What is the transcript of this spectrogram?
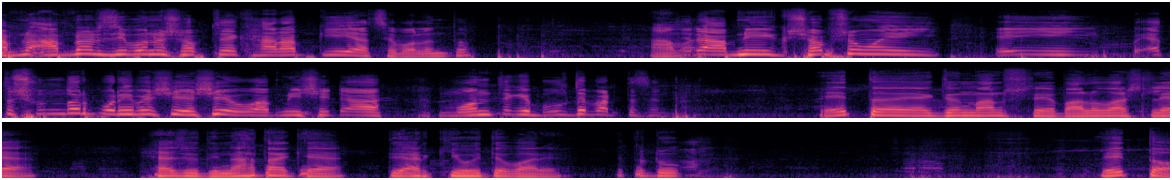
আপনার আপনার জীবনে সবচেয়ে খারাপ কি আছে বলেন তো? আমার আপনি সবসময় এই এত সুন্দর পরিবেশে এসেও আপনি সেটা মন থেকে বলতে পারতেছেন এই তো একজন মানুষকে ভালোবাসলে হ্যাঁ যদি না থাকে তে আর কি হইতে পারে? এতটুক। এই তো।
